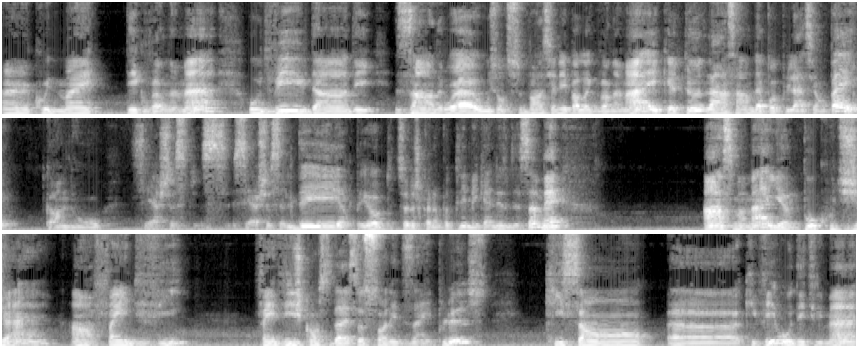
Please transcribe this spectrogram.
un coup de main des gouvernements ou de vivre dans des endroits où ils sont subventionnés par le gouvernement et que tout l'ensemble de la population paye. Comme nos CHSLD, RPA, tout ça, je ne connais pas tous les mécanismes de ça, mais en ce moment, il y a beaucoup de gens en fin de vie, fin de vie, je considère ça 70 ans et plus, euh, qui vivent au détriment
